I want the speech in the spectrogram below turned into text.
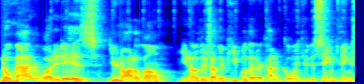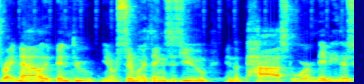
no matter what it is, you're not alone. You know, there's other people that are kind of going through the same things right now. They've been through, you know, similar things as you in the past, or maybe there's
